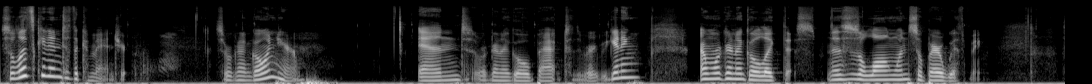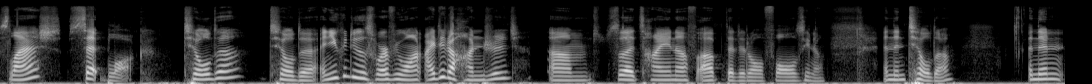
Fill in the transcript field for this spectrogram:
So let's get into the command here. So we're going to go in here, and we're going to go back to the very beginning, and we're going to go like this. Now, this is a long one, so bear with me. Slash set block, tilde, tilde, and you can do this wherever you want. I did a 100, um, so that's high enough up that it all falls, you know, and then tilde. And then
